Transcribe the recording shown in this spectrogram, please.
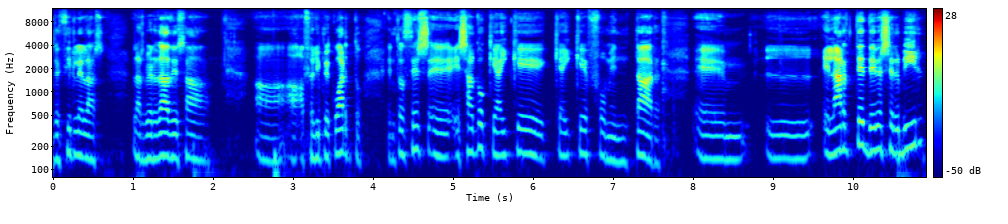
decirle las, las verdades a, Felipe IV. Entonces, eh, es algo que hay que, hay que fomentar. Eh, el, arte debe servir,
